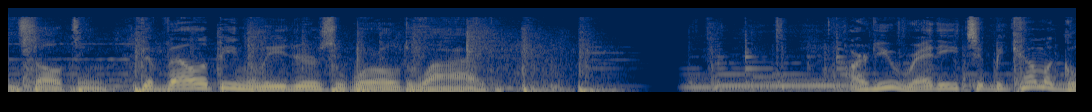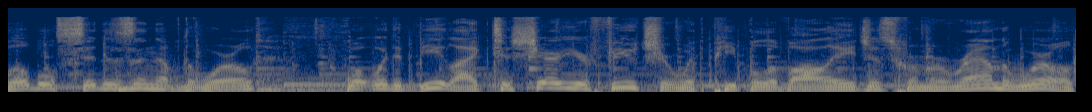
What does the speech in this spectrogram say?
Consulting, developing leaders worldwide. Are you ready to become a global citizen of the world? What would it be like to share your future with people of all ages from around the world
